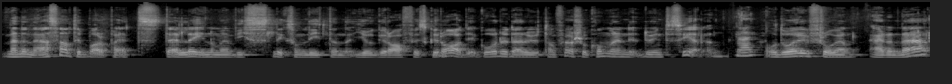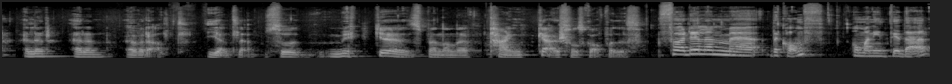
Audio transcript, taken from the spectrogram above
men den är samtidigt bara på ett ställe inom en viss liksom, liten geografisk radie. Går du där utanför så kommer du inte se den. Nej. Och då är ju frågan, är den där eller är den överallt? Egentligen. Så mycket spännande tankar som skapades. Fördelen med The Conf om man inte är där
